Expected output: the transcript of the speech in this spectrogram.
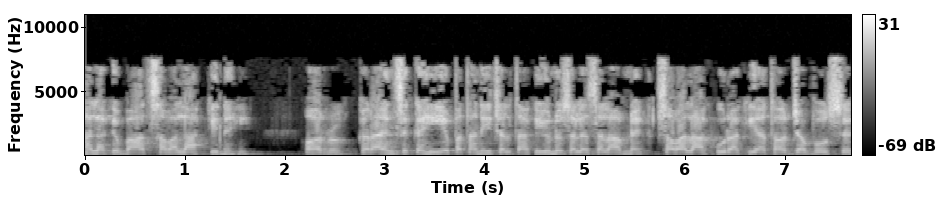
حالانکہ بات سوا لاکھ کی نہیں۔ اور کرائن سے کہیں یہ پتا نہیں چلتا کہ یونس علیہ السلام نے سوا لاکھ پورا کیا تھا اور جب وہ اس سے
